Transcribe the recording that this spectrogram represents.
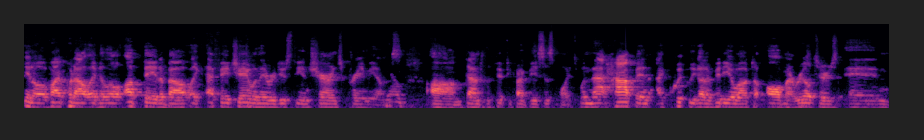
you know if I put out like a little update about like FHA when they reduced the insurance premiums yeah. um, down to the 55 basis points. When that happened, I quickly got a video out to all my realtors and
